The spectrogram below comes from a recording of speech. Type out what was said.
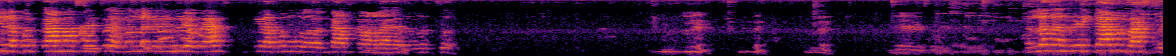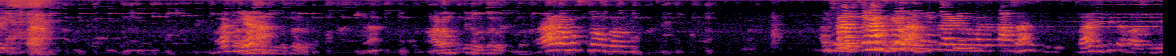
तिला पण काम असायचं म्हणलं का व्हिडिओ काढ तिला पण काम करावं लागायचं वरचं लग्न घरी कामच असतंय भाजी घ्या ना. आरामच नव्हतं. भाजी दे ना भाजी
